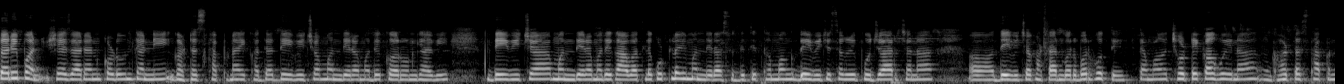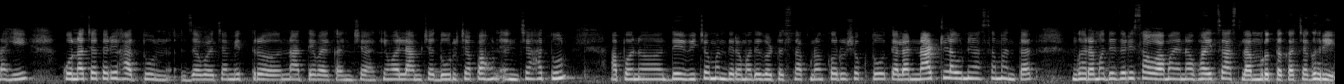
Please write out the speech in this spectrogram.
तरी पण शेजाऱ्यांकडून त्यांनी घटस्थापना एखाद्या देवीच्या मंदिरामध्ये करून घ्यावी. देवीच्या मंदिरामध्ये गावातलं कुठलंही मंदिर असू दे तिथं मग देवीची सगळी पूजा अर्चना देवीच्या घटांबरोबर होते. त्यामुळं छोटे का होईना घटस्थापना ही कोणाच्या तरी हातून जवळच्या मित्र नातेवाईकांच्या किंवा लांबच्या दूरच्या पाहुण्यांच्या हातून आपण देवीच्या मंदिरामध्ये घटस्थापना करू शकतो. त्याला नाट लावणे असं म्हणतात. घरामध्ये जरी सव्वा महिना व्हायचा असला मृतकाच्या घरी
